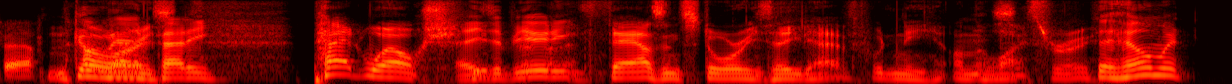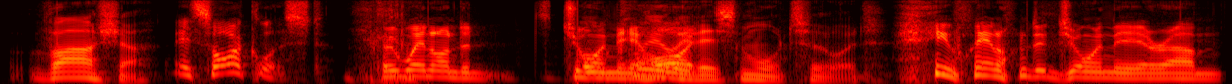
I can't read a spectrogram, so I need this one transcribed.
chat. No Good man, worries. Pat Welsh. He's a beauty. A thousand stories he'd have, wouldn't he, on the way through? The helmet Varsha. A cyclist who went on to join Well, their clearly high. there's more to it. He went on to join their um,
